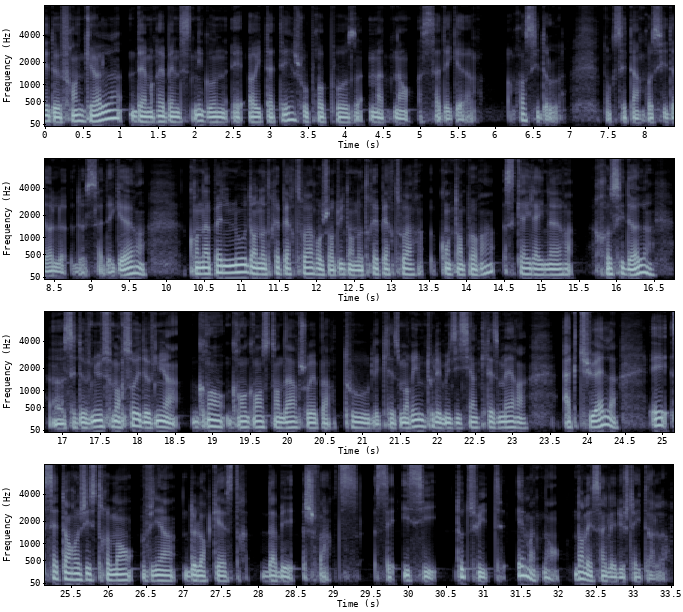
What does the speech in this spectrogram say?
De Frankel, Dem Rebensnigun et Oitate. Je vous propose maintenant Sadegger, Rossidol. Donc c'est un Rossidol de Sadegger qu'on appelle nous dans notre répertoire aujourd'hui, dans notre répertoire contemporain, Skyliner Rossidol. Euh, c'est devenu, ce morceau est devenu un grand, grand, grand standard joué par tous les klezmorim, tous les musiciens klezmer actuels. Et cet enregistrement vient de l'orchestre d'Abbé Schwartz c'est ici, tout de suite et maintenant, dans les cinglés du Statel.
